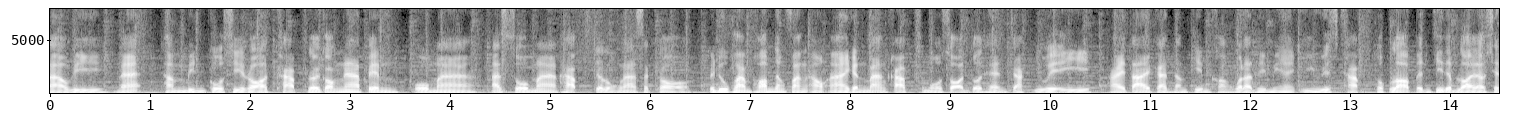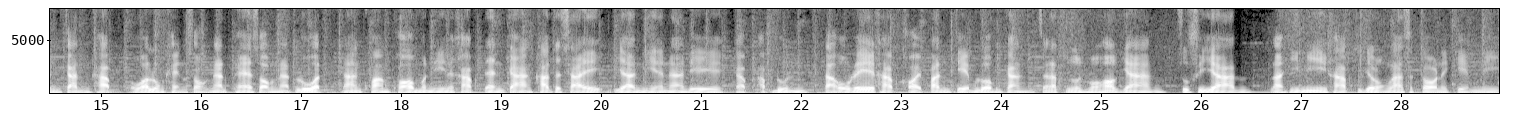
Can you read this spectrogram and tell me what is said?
ราวี และทำบินโกซีรอสครับ โดยกองหน้าเป็นโอมาอัสโซมาครับที่จะลงล่าสกอร์ ไปดูความพร้อมทางฝั่งเอาไอกันบ้างครับ สโมสรตัวแทนจาก UAE ภายใต้การทำทีมของวลาดิเมียร์อีวิสครับตกรอบเป็นที่เรียบร้อยแล้วเช่นกันครับ เพราะว่าลงแข่ง 2 นัดแพ้ 2 นัดรวด ด้านความพร้อมวันนี้นะครับแดนกลางครับจะใช้ยาเนียนาเดกับอับดุลตาโอเร่ครับคอยปั้นเกมร่วมกัน สนับสนุนหัวหอกอย่าง ซูฟิยานลาฮิมีครับที่จะลงล่าสกอร์ในเกมนี้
